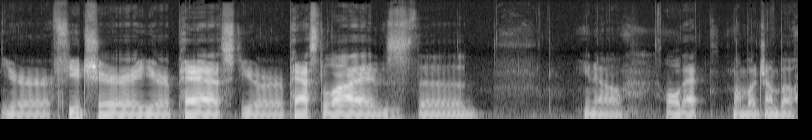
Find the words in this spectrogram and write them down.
your future, your past, your past lives, the, you know, all that mumbo jumbo.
